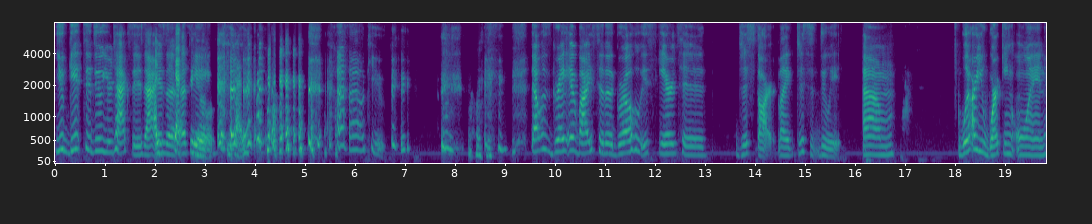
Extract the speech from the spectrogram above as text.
you get to do your taxes. That I is a, a thing. Yes. How cute. that was great advice to the girl who is scared to just start. Like just do it. Um what are you working on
